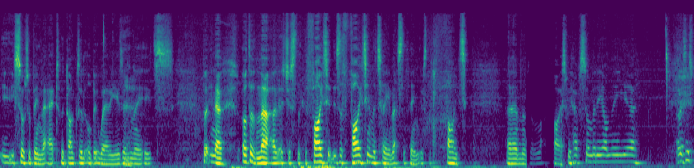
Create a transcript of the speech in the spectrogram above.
he- he's sort of been let out to the dogs a little bit where he is, isn't he? It's, but you know, other than that, uh, it's just that the fight. There's a fight in the team. That's the thing. It's the fight. Um, there's a lot of fights. We have somebody on the. Uh, oh, is this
